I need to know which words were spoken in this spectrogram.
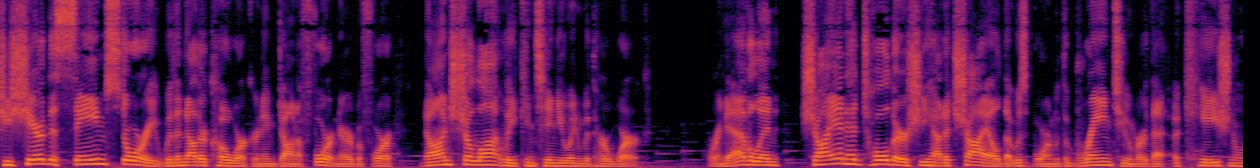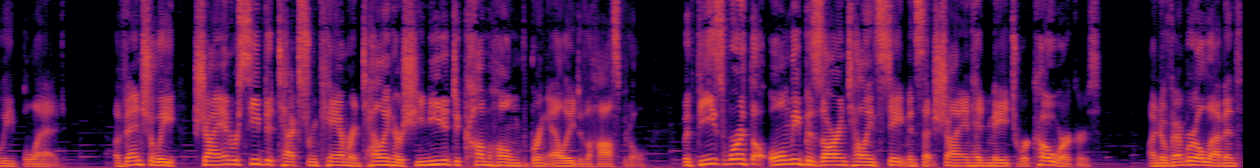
She shared the same story with another coworker named Donna Fortner before nonchalantly continuing with her work. According to Evelyn, Cheyenne had told her she had a child that was born with a brain tumor that occasionally bled. Eventually, Cheyenne received a text from Cameron telling her she needed to come home to bring Ellie to the hospital. But these weren't the only bizarre and telling statements that Cheyenne had made to her coworkers. On November 11th,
